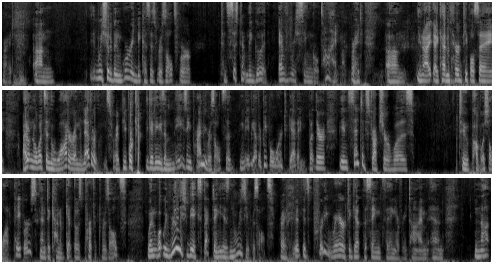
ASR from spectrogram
right? Mm-hmm. Um, we should have been worried because his results were consistently good every single time, right? Um, you know, I, I, kind of heard people say, I don't know what's in the water in the Netherlands, right? People kept getting these amazing priming results that maybe other people weren't getting. But there, the incentive structure was to publish a lot of papers and to kind of get those perfect results. When what we really should be expecting is noisy results, right? right. It, it's pretty rare to get the same thing every time, and not.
